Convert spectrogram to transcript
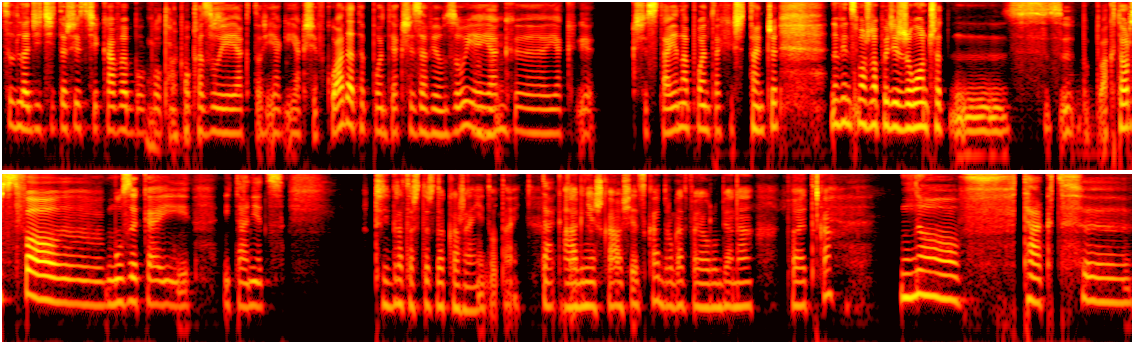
co dla dzieci też jest ciekawe, bo, bo No tak, pokazuje, jak, to, jak, jak się wkłada te puenty, jak się zawiązuje, Mhm. jak, e, jak, jak się staje na puentach, jak się tańczy. No więc można powiedzieć, że łączę mm, aktorstwo, y, muzykę i, i taniec. czyli wracasz też do korzeni tutaj. Tak, A tak. Agnieszka Osiecka, druga twoja ulubiona poetka? No, tak. y,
